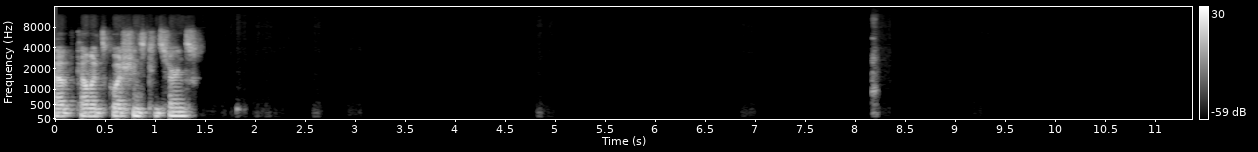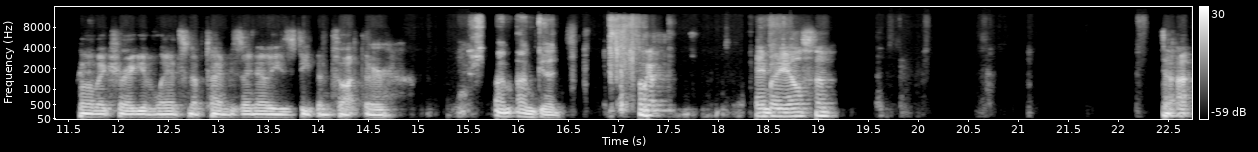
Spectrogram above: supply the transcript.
have comments, questions, concerns? I want to make sure I give Lance enough time because I know he's deep in thought there. I'm I'm good. Okay. Anybody else then? Yeah,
